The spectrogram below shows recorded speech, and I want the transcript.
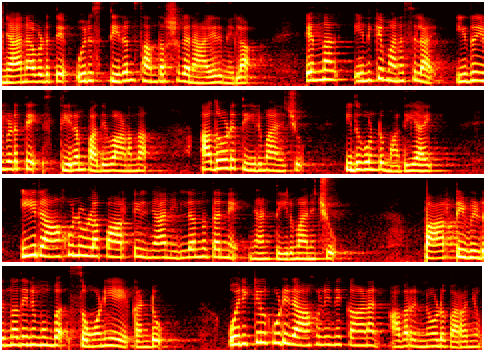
ഞാൻ അവിടുത്തെ ഒരു സ്ഥിരം സന്ദർശകനായിരുന്നില്ല. എന്നാൽ എനിക്ക് മനസ്സിലായി ഇത് ഇവിടുത്തെ സ്ഥിരം പതിവാണെന്ന്. അതോടെ തീരുമാനിച്ചു. ഇതുകൊണ്ട് മതിയായി. ഈ രാഹുലുള്ള പാർട്ടിയിൽ ഞാൻ ഇല്ലെന്ന് തന്നെ ഞാൻ തീരുമാനിച്ചു. പാർട്ടി വിടുന്നതിന് മുമ്പ് സോണിയയെ കണ്ടു. ഒരിക്കൽ കൂടി രാഹുലിനെ കാണാൻ അവർ എന്നോട് പറഞ്ഞു.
